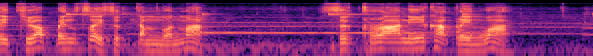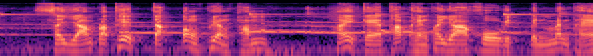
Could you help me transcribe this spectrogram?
ติดเชื้อเป็นไส้ศึกจำนวนมาก ศึกครานี้ข้าเกรงว่า สยามประเทศจักต้องเพียงพำให้แก่ทัพแห่งพญาโควิดเป็นแม่นแท้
